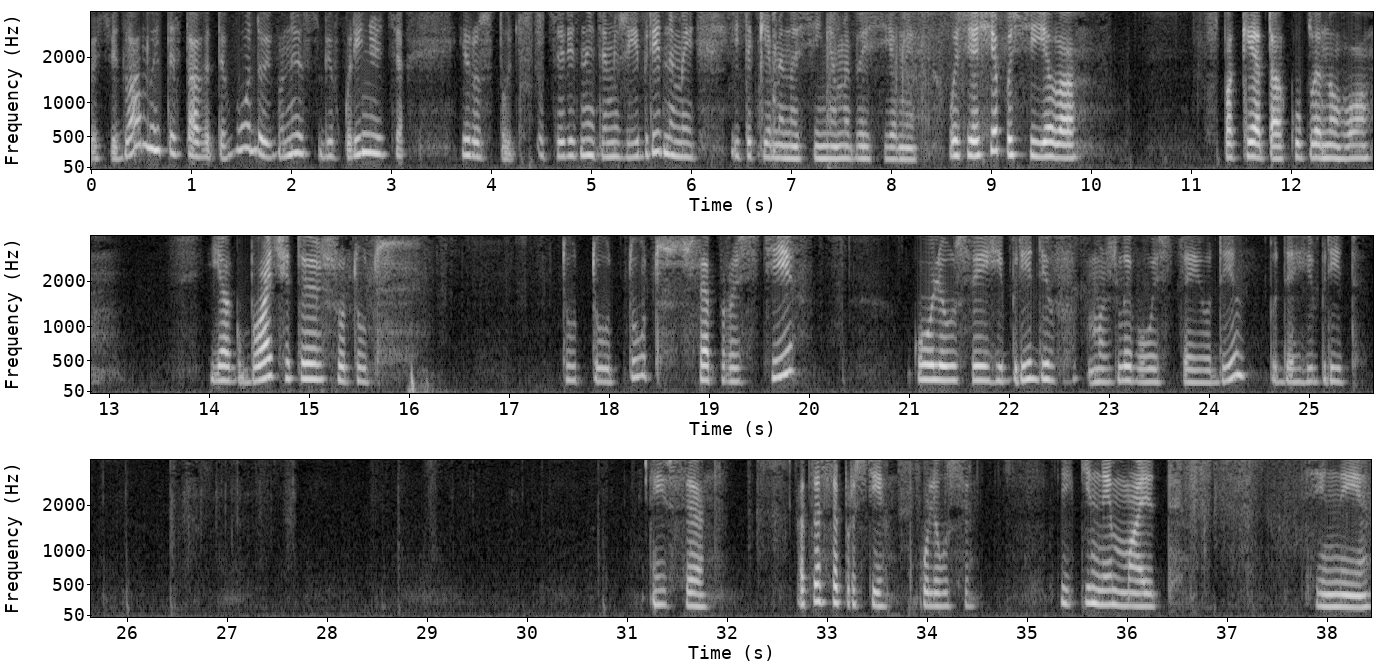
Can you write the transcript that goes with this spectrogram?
Тобто відламуєте, ставите воду, і вони собі вкорінюються і ростуть. Оце різниця між гібридними і такими насіннями висіями. Ось я ще посіяла з пакета купленого. Як бачите, що тут, тут, тут, тут все прості коліуси гібридів. Можливо, ось цей один буде гібрид. І все. А це все прості коліуси, які не мають ціни.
